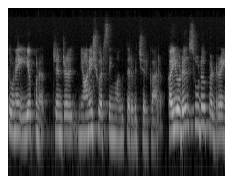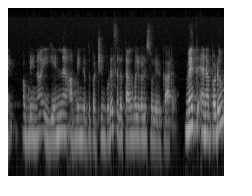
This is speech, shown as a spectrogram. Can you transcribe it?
துணை இயக்குனர் ஜெனரல் ஞானேஸ்வர் சிங் வந்து தெரிவிச்சிருக்காரு. கையோடு சூடோபட்ரைன் அப்படின்னா என்ன அப்படிங்கிறது பற்றியும் கூட சில தகவல்களை சொல்லியிருக்காரு. மெத் எனப்படும்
